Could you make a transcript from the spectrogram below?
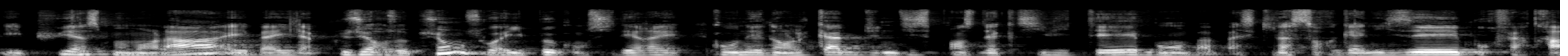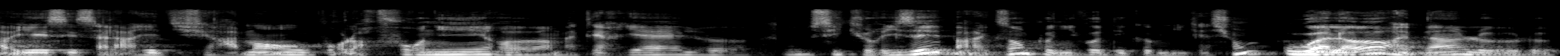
et puis à ce moment-là, eh ben, il a plusieurs options. Soit il peut considérer qu'on est dans le cadre d'une dispense d'activité, bon, bah, parce qu'il va s'organiser pour faire travailler ses salariés différemment ou pour leur fournir euh, un matériel euh, sécurisé, par exemple, au niveau des communications. Ou alors, eh bien, le, le,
